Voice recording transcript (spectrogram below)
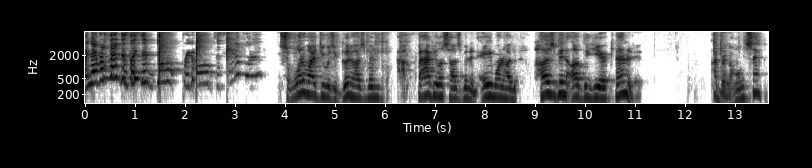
I never said this. I said don't bring home the sampler. So what do I do as a good husband, a fabulous husband, an A1 husband, husband of the year candidate? I bring her home the sample.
